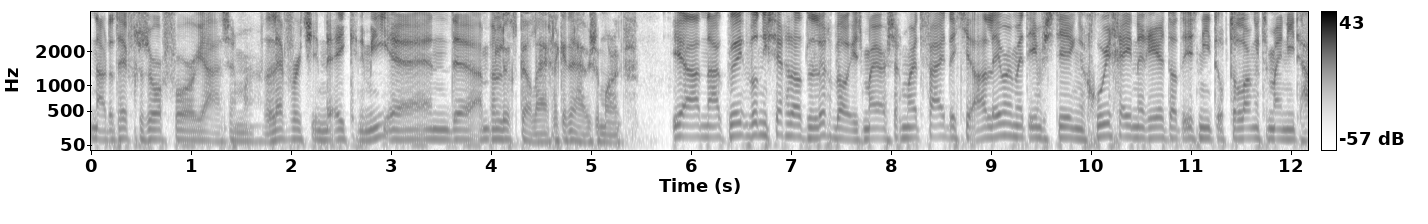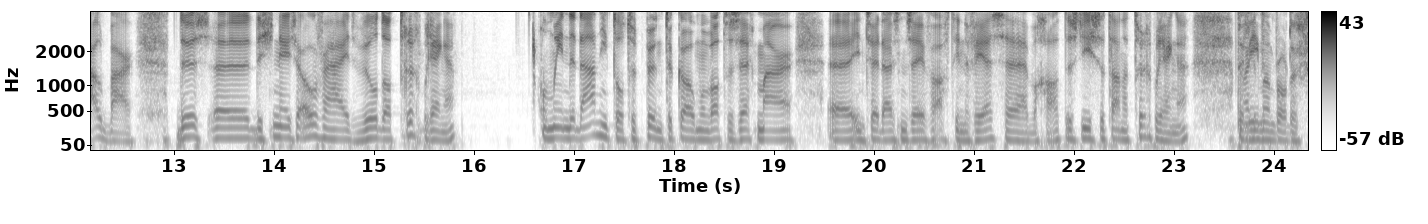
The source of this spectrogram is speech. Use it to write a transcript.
nou, dat heeft gezorgd voor ja, zeg maar leverage in de economie. en de, een luchtbel eigenlijk in de huizenmarkt. Ja, nou, ik wil niet zeggen dat het luchtbel is. Maar zeg maar, het feit dat je alleen maar met investeringen groei genereert, dat is niet op de lange termijn niet houdbaar. Dus uh, de Chinese overheid wil dat terugbrengen om inderdaad niet tot het punt te komen wat we zeg maar uh, in 2007, 8 in de VS uh, hebben gehad. Dus die is het aan het terugbrengen. De Lehman Brothers.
